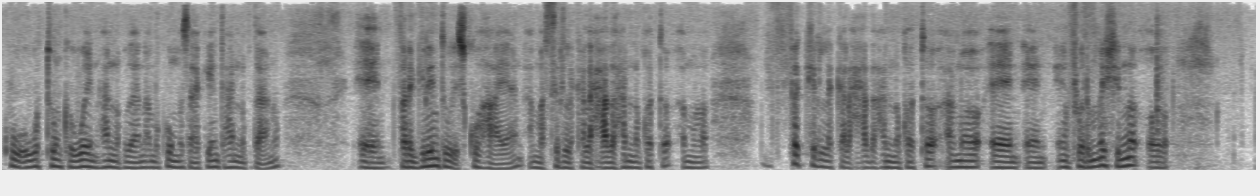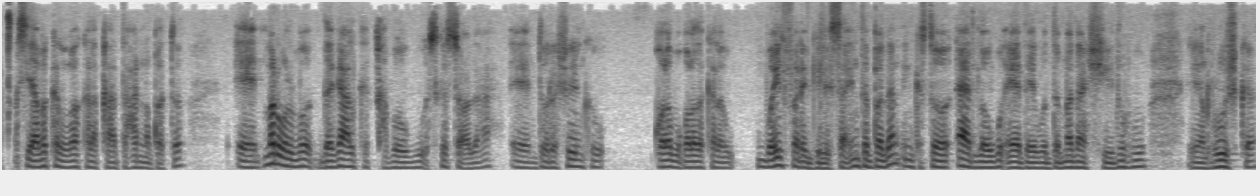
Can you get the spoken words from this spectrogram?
kuwa ugu tunka weyn ha noqdaan ama kuwa masaakiinta ha noqdaano faragelinta way isku haayaan ama sir la xada ha noqoto ama fakir la kala xada ha noqoto ama informationo oo siyaabo kale loo kala qaato ha noqoto. Mar walba dagaalka qabow buu iska socdaa doorashooyinka qoloba qolada kale way faragelisaa inta badan inkastoo aada loogu eeday wadamadan shiinuhu ruushka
